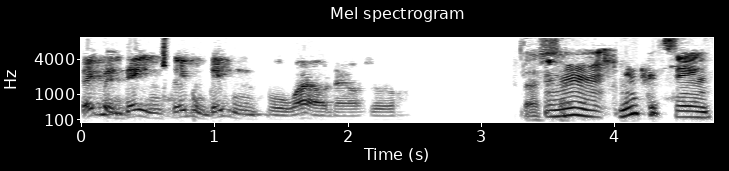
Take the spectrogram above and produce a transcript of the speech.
They've been dating. They've been dating for a while now. So that's Mm, interesting.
